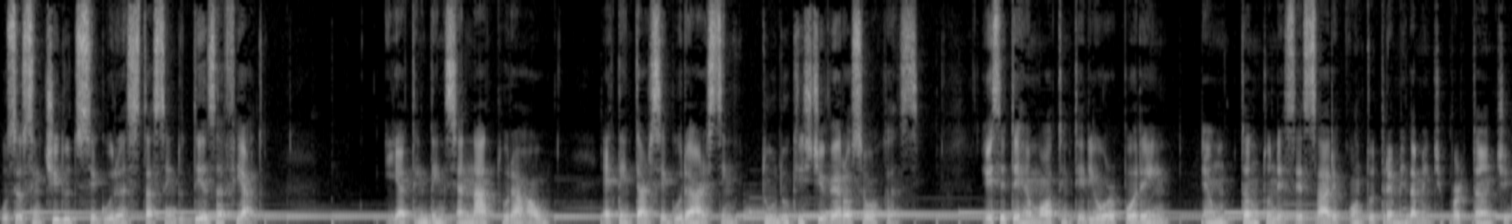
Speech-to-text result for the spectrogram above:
O seu sentido de segurança está sendo desafiado. E a tendência natural é tentar segurar-se em tudo o que estiver ao seu alcance. Esse terremoto interior, porém, é um tanto necessário quanto tremendamente importante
